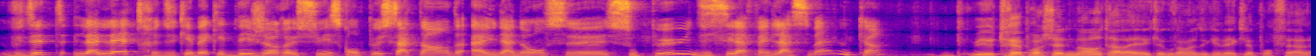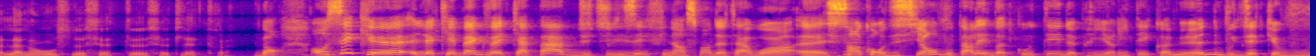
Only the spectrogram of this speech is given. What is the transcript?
Vous dites la lettre du Québec est déjà reçue. Est-ce qu'on peut s'attendre à une annonce euh, sous peu, d'ici la fin de la semaine? Quand? Très prochainement, on travaille avec le gouvernement du Québec là, pour faire l'annonce de cette, euh, cette, lettre. Bon, on sait que le Québec va être capable d'utiliser le financement d'Ottawa euh, sans condition. Vous parlez de votre côté de priorité commune. Vous dites que vous,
